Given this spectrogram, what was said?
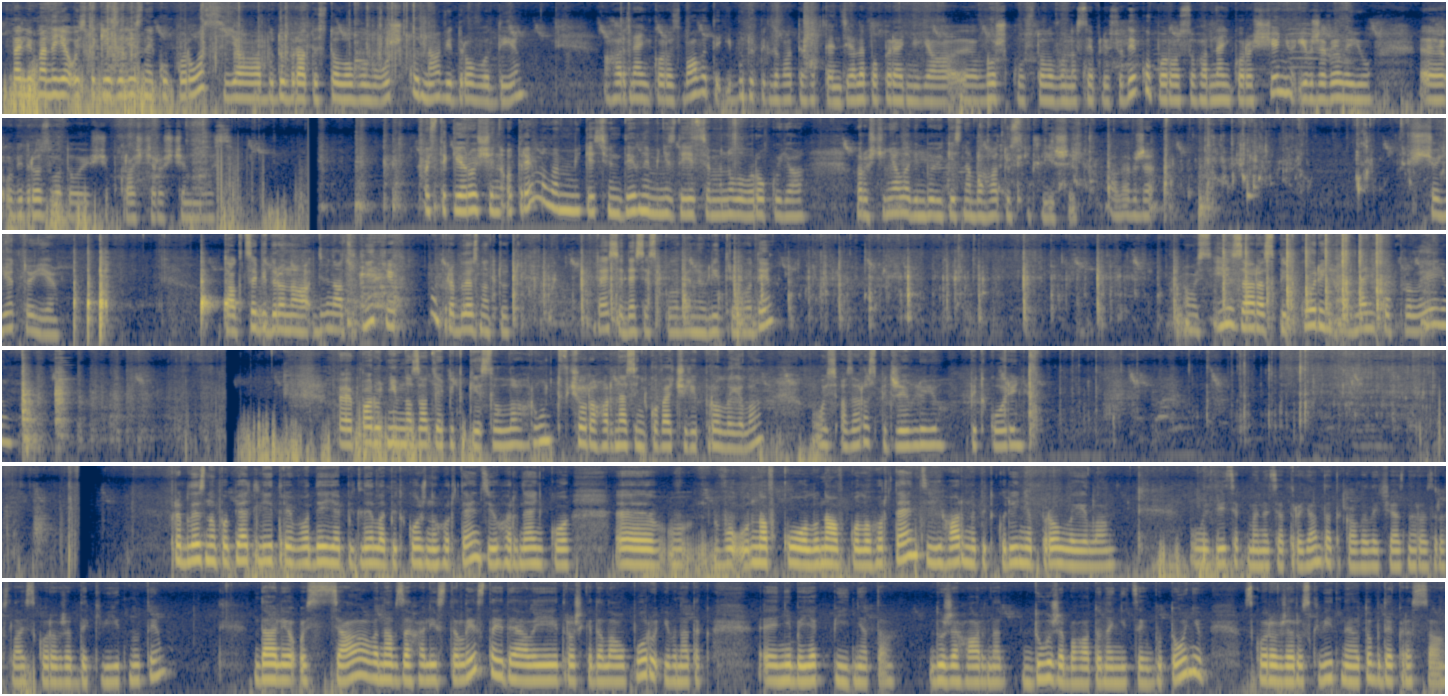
Далі в мене є ось такий залізний купорос. Я буду брати столову ложку на відро води, гарненько розбавити і буду підливати гортензії. Але попередньо я е, ложку столову насиплю сюди, купоросу, гарненько розчиню і вже вилию е, у відро з водою, щоб краще розчинилося. Ось такий розчин отримала, якийсь він дивний. Мені здається, минулого року я розчиняла, він був якийсь набагато світліший. Але вже що є, то є. Так, це відро на 12 літрів, ну, приблизно тут 10-10,5 літрів води. Ось, і зараз під корінь гарненько пролию. Е, Пару днів назад я підкислила ґрунт. Вчора гарнесенько ввечері пролила. Ось, а зараз підживлюю під корінь. Приблизно по 5 літрів води я підлила під кожну гортензію, гарненько е, навколо, навколо гортензії, гарно під коріння пролила. Ось дивіться, як в мене ця троянда така величезна розрослась, скоро вже буде квітнути. Далі ось ця, вона взагалі стелиста йде, але я їй трошки дала опору і вона так е, ніби як піднята. Дуже гарна, дуже багато на ній цих бутонів. Скоро вже розквітне, ото буде краса.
